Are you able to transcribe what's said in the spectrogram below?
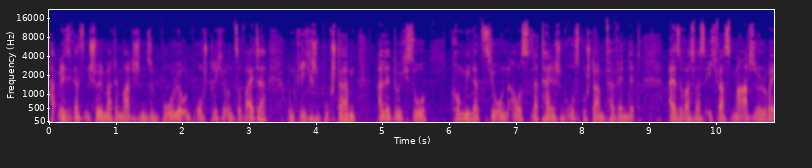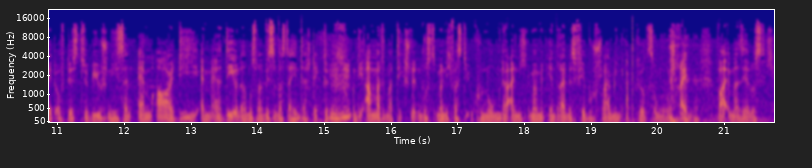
hat man diese ganzen schönen mathematischen Symbole und Bruchstriche und so weiter und griechischen Buchstaben alle durch so Kombinationen aus lateinischen Großbuchstaben verwendet. Also was weiß ich, was Marginal Rate of Distribution hieß dann MRD, MRD und da muss man wissen, was dahinter steckte. Und die armen Mathematikstudenten wussten immer nicht, was die Ökonomen da eigentlich immer mit ihren drei bis vierbuchstabigen Abkürzungen so schreiben. War immer sehr lustig.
